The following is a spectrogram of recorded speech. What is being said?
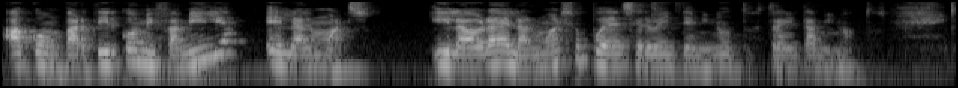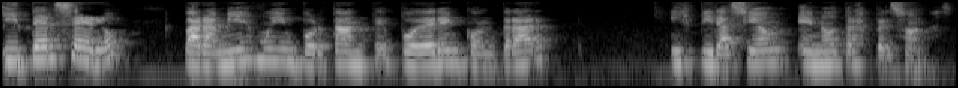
a compartir con mi familia el almuerzo. Y la hora del almuerzo pueden ser 20 minutos, 30 minutos. Y tercero, para mí es muy importante poder encontrar inspiración en otras personas.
